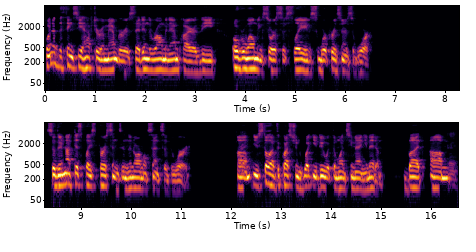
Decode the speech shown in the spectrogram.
One of the things you have to remember is that in the Roman Empire, the overwhelming source of slaves were prisoners of war. So they're not displaced persons in the normal sense of the word. Um, right. You still have the question of what you do with them once you manumit them, but um, right.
